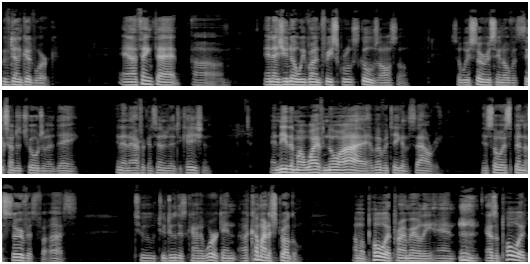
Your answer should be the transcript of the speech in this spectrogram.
we've done good work, and I think that, uh, and as you know, we run three schools also, so we're servicing over 600 children a day in an African-centered education and neither my wife nor I have ever taken a salary. And so it's been a service for us to to do this kind of work. And I come out of struggle. I'm a poet primarily, and as a poet,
